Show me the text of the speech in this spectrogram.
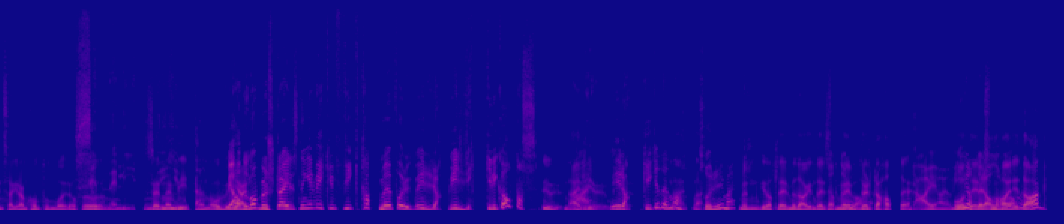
Instagram-kontoen vår og Send en liten send en liten og Vi hadde noen bursdagshilsninger vi ikke fikk tatt med forrige Vi rakk, vi rekker ikke alt, ass! Jo, Nei, vi jo vi ikke det. rakk ikke den, Nei, nei. Sorry meg. Men gratulerer med dagen, dere som eventuelt har hatt det. Ja, ja, ja. Vi og dere som har i dag.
